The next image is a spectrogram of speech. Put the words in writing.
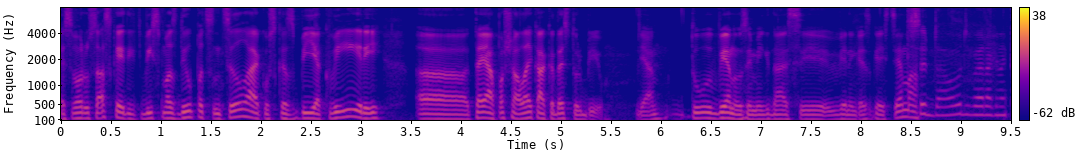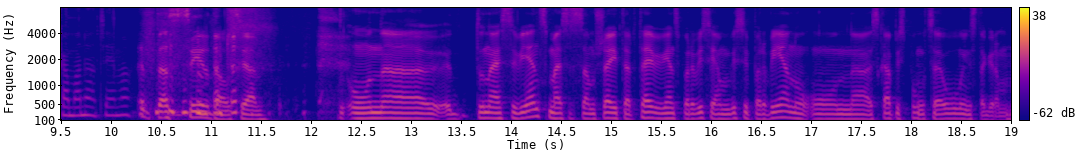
es varu saskaitīt vismaz 12 cilvēkus, kas bija kvīri uh, tajā pašā laikā, kad es tur biju. Jā. Tu viennozīmīgi neesi vienīgais gejs ciemā. Tas ir daudz vairāk nekā manā ciemā. Tas ir daudz, jā. Un uh, tu neesi viens, mēs esam šeit ar tevi, viens par visiem, visi par vienu, un uh, skapis.cu Instagram.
